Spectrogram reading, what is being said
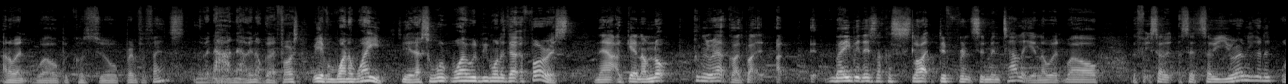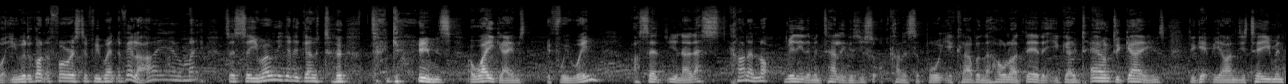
And I went, well, because you're Brentford fans. And they went, no, no, we're not going to Forest. We haven't won away. Yeah, so why would we want to go to Forest? Now, again, I'm not putting them out, guys, but uh, maybe there's like a slight difference in mentality. And I went, well, so I said, so you're only going to what? You would have gone to Forest if we went to Villa. Oh yeah, well, mate. So so you're only going to go to, to games, away games, if we win. I said, you know, that's kind of not really the mentality because you sort of kind of support your club and the whole idea that you go down to games to get behind your team. And,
